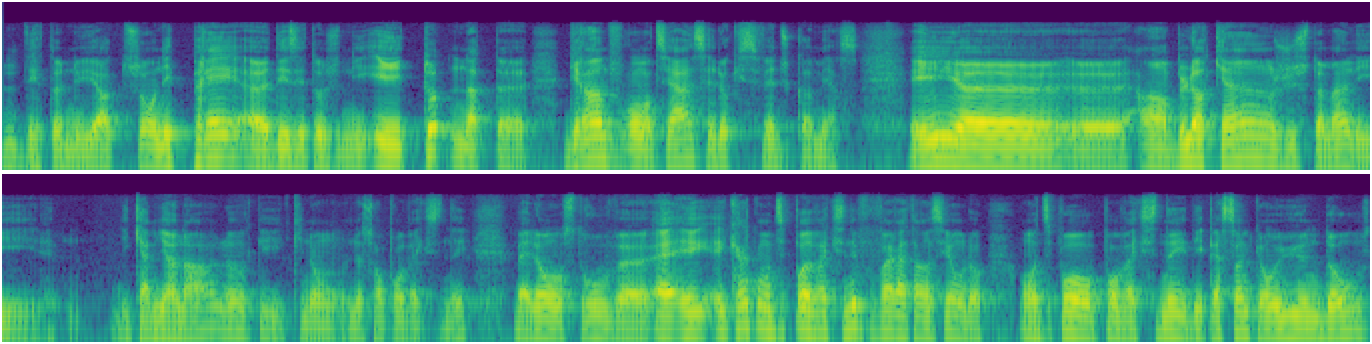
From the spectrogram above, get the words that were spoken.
d'État de New York, tout ça, on est près euh, des États-Unis. Et toute notre euh, grande frontière, c'est là qu'il se fait du commerce. Et euh, en bloquant justement les, les camionneurs là, qui, qui ne sont pas vaccinés, ben là, on se trouve... Euh, et, quand on dit pas vacciné, il faut faire attention. Là. On dit pas pas vacciné. Des personnes qui ont eu une dose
